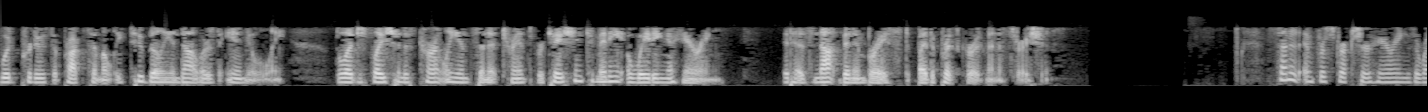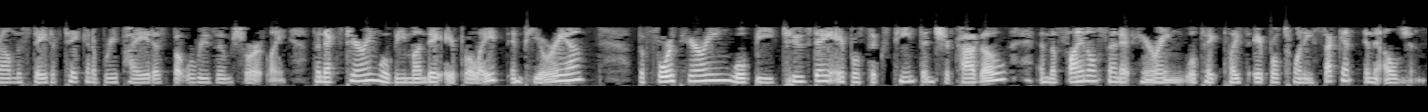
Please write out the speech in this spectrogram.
would produce approximately $2 billion annually. The legislation is currently in Senate Transportation Committee awaiting a hearing. It has not been embraced by the Pritzker administration. Senate infrastructure hearings around the state have taken a brief hiatus but will resume shortly. The next hearing will be Monday, April 8th in Peoria. The fourth hearing will be Tuesday, April 16th in Chicago, and the final Senate hearing will take place April 22nd in Elgin.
